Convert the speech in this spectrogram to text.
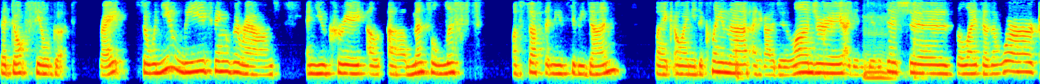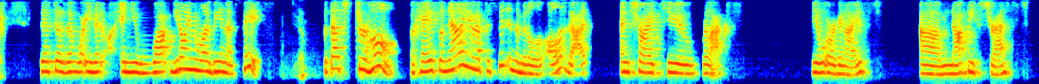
that don't feel good, right? So when you leave things around and you create a, a mental list of stuff that needs to be done, like, oh, I need to clean that, I got to do the laundry, I didn't do the Mm. dishes, the light doesn't work, this doesn't work, you know, and you walk, you don't even want to be in that space. Yep. But that's your home. Okay. So now you have to sit in the middle of all of that and try to relax, feel organized, um, not be stressed,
